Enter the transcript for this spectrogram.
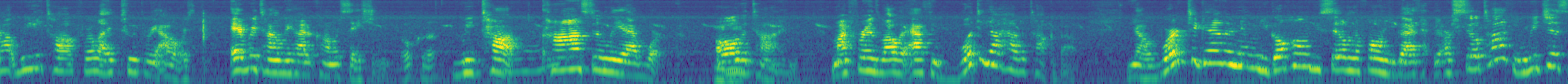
hour. We talked for like two or three hours every time we had a conversation. Okay. We talked constantly at work, all mm-hmm. the time. My friends would always ask me, "What do y'all have to talk about? Y'all work together, and then when you go home, you sit on the phone. You guys are still talking. We just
